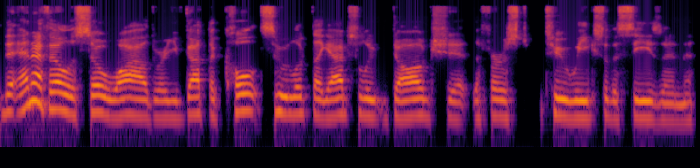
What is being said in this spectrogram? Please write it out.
the NFL is so wild where you've got the Colts who looked like absolute dog shit the first two weeks of the season,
